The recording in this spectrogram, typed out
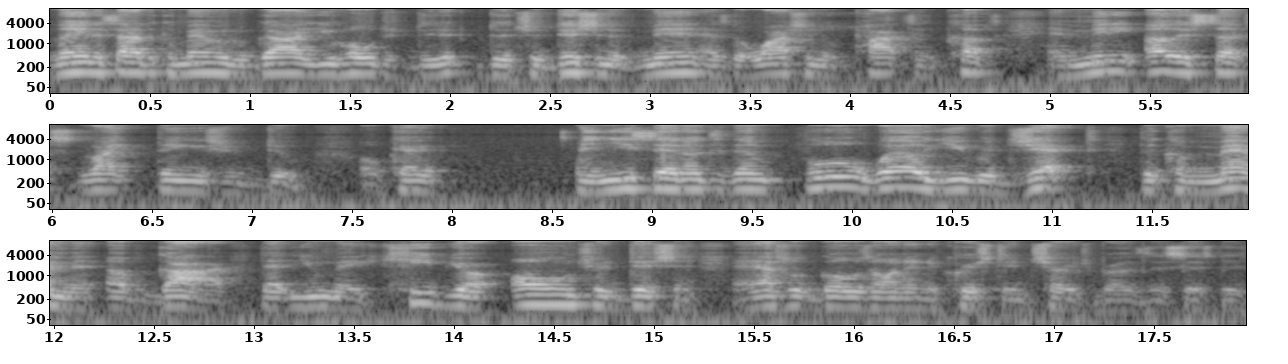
Laying aside the commandment of God, you hold the, tradition of men as the washing of pots and cups and many other such like things you do, okay? And ye said unto them, Full well ye reject the commandment of God that you may keep your own tradition. And that's what goes on in the Christian church, brothers and sisters.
